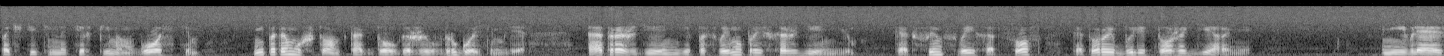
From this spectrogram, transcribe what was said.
почтительно терпимым гостем, не потому, что он так долго жил в другой земле, а от рождения, по своему происхождению, как сын своих отцов, которые были тоже герами. Не являясь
